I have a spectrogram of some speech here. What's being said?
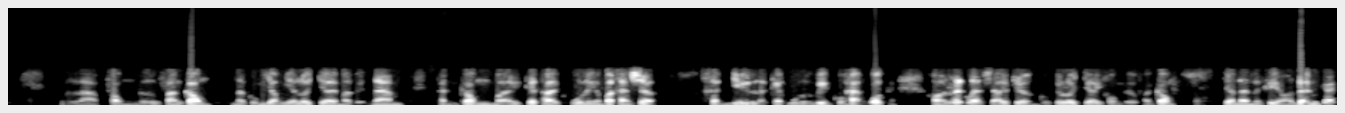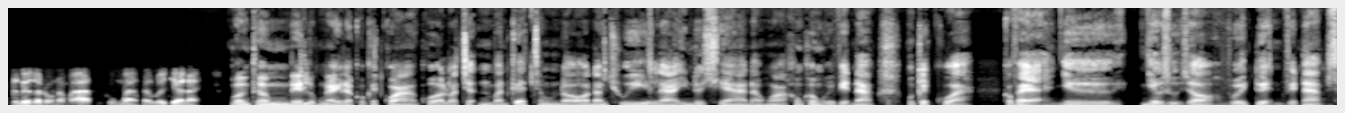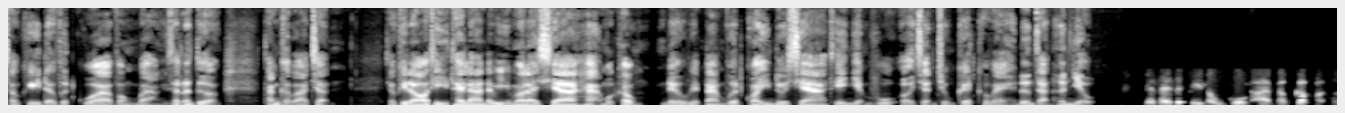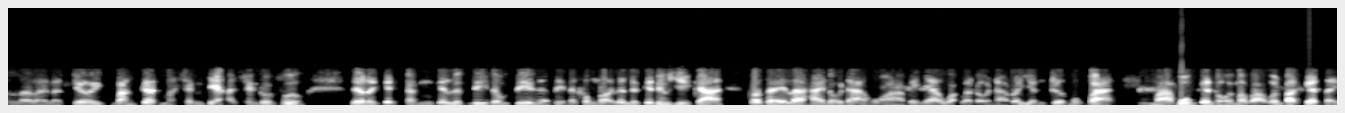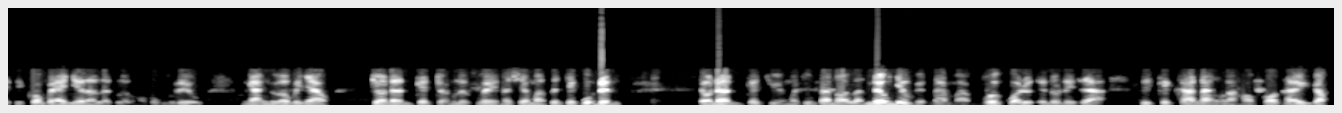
là phòng ngự phản công. Nó cũng giống như lối chơi mà Việt Nam thành công bởi cái thời của huấn luyện Park Hang-seo. Hình như là các huấn luyện viên của Hàn Quốc họ rất là sở trường của cái lối chơi phòng ngự phản công. Cho nên là khi họ đến các cái nước ở Đông Nam Á thì cũng mang theo lối chơi này. Vâng thưa ông, đến lúc này là có kết quả của loạt trận bán kết, trong đó đáng chú ý là Indonesia đã hòa 0-0 với Việt Nam. Một kết quả có vẻ như nhiều rủi ro với tuyển Việt Nam sau khi đã vượt qua vòng bảng rất ấn tượng, thắng cả ba trận. Trong khi đó thì Thái Lan đã bị Malaysia hạ 1-0. Nếu Việt Nam vượt qua Indonesia thì nhiệm vụ ở trận chung kết có vẻ đơn giản hơn nhiều. Cái thể thức thi đấu của AFF Cup nó lại là chơi bán kết mà sân nhà sân đối phương cho nên cái trận cái lượt đi đầu tiên thì nó không nói lên được cái điều gì cả. Có thể là hai đội đá hòa với nhau hoặc là đội nào đó dẫn trước một bàn mà bốn cái đội mà vào bên bán kết này thì có vẻ như là lực lượng họ cũng đều ngang ngửa với nhau. Cho nên cái trận lượt về nó sẽ mang tính chất quyết định. Cho nên cái chuyện mà chúng ta nói là nếu như Việt Nam mà vượt qua được Indonesia thì cái khả năng là họ có thể gặp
